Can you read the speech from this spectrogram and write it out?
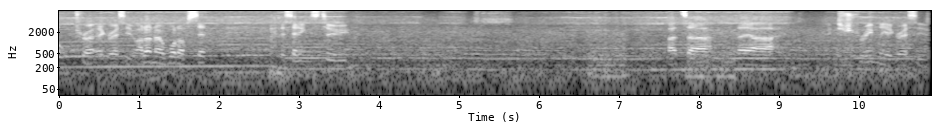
ultra aggressive. I don't know what I've set the settings to, but uh, they are extremely aggressive.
